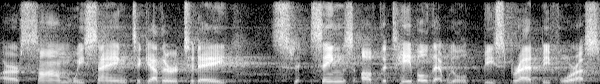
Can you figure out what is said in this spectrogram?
Our psalm we sang together today sings of the table that will be spread before us.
